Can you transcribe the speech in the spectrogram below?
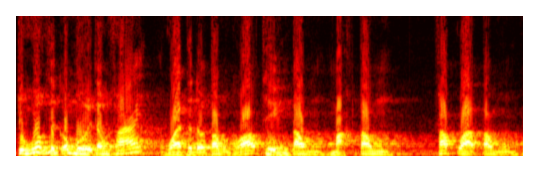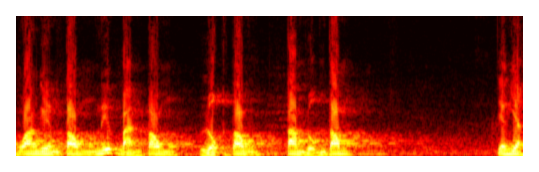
Trung Quốc thì có 10 tông phái. Ngoài tịnh độ tông có thiền tông, mật tông, pháp hoa tông, hoa nghiêm tông, niết bàn tông, luật tông, tam luận tông, vân vân.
